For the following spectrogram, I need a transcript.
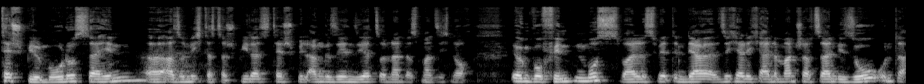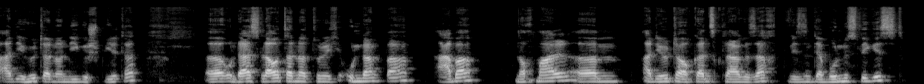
Testspielmodus dahin. Äh, also nicht, dass das Spiel als Testspiel angesehen wird, sondern dass man sich noch irgendwo finden muss, weil es wird in der sicherlich eine Mannschaft sein, die so unter Adi Hütter noch nie gespielt hat. Äh, und da ist Lautern natürlich undankbar. Aber nochmal, ähm, Adi Hütter auch ganz klar gesagt, wir sind der Bundesligist.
